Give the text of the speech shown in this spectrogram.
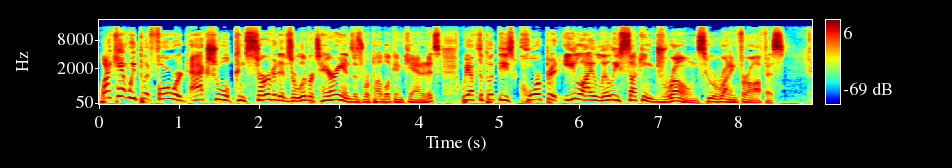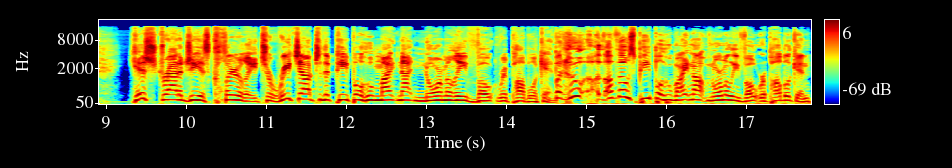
Why can't we put forward actual conservatives or libertarians as Republican candidates? We have to put these corporate Eli Lilly sucking drones who are running for office. His strategy is clearly to reach out to the people who might not normally vote Republican. But who of those people who might not normally vote Republican,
